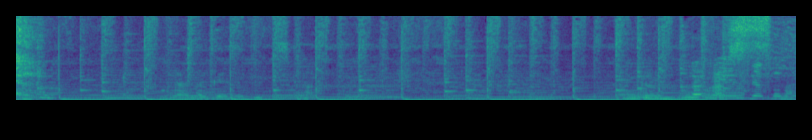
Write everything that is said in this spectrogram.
Ilalagay na dito sa hanggang bukas na.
